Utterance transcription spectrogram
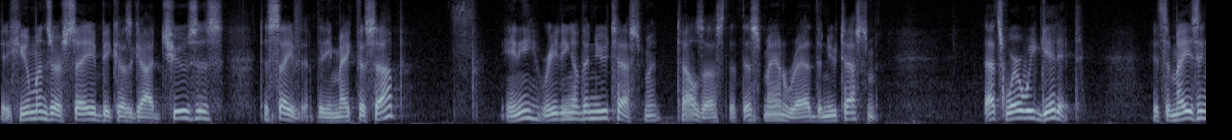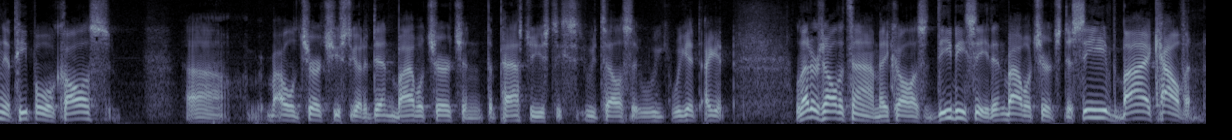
that humans are saved because God chooses to save them. Did he make this up? Any reading of the New Testament tells us that this man read the New Testament. That's where we get it. It's amazing that people will call us. Uh, my old church used to go to Denton Bible Church, and the pastor used to would tell us that we, we get I get letters all the time. They call us DBC, Denton Bible Church, deceived by Calvin.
